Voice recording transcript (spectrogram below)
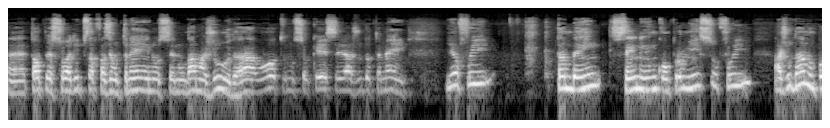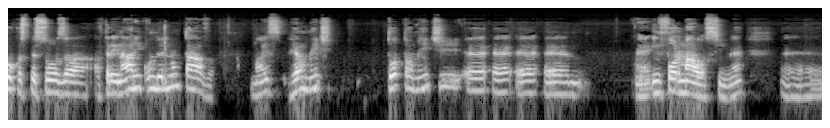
é, tal pessoa ali precisa fazer um treino, você não dá uma ajuda, ah, o outro não sei o que, você ajuda também. E eu fui também, sem nenhum compromisso, fui ajudando um pouco as pessoas a, a treinarem quando ele não estava, mas realmente totalmente é, é, é, é informal, assim, né? É,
